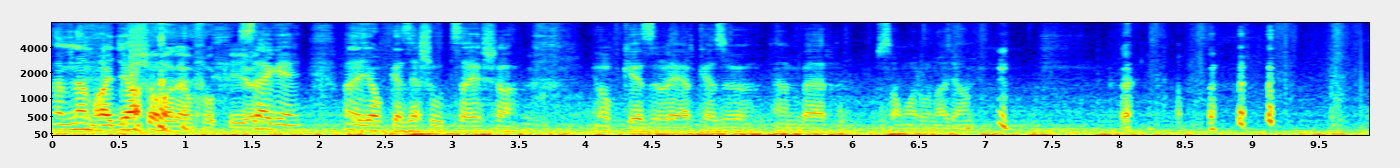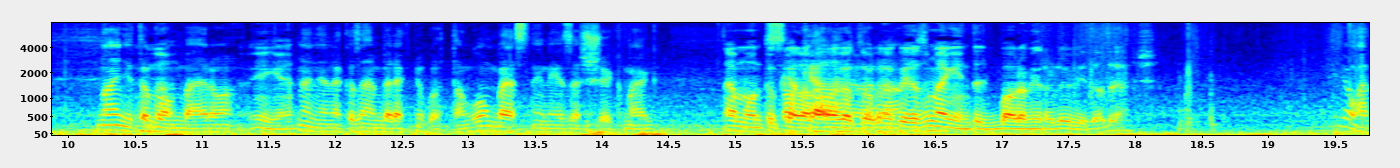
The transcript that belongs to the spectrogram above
Nem, nem hagyja. Soha nem fog kijönni. Szegény. Van egy jobbkezes utca, és a jobb kézről érkező ember szomorú nagyon. Na ennyit a gombáról. igen. Menjenek az emberek nyugodtan gombászni, nézessék meg. Nem mondtuk el a hallgatóknak, hogy ez megint egy baromira rövid adás. Jó, hát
